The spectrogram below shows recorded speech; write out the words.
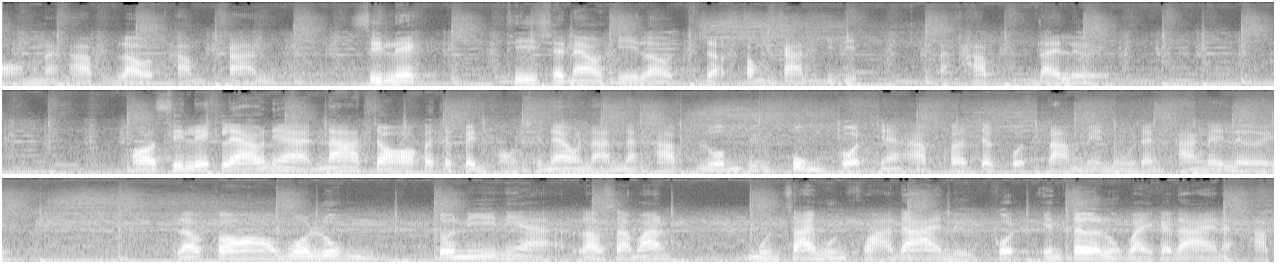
2 นะครับ เราทำการ select ที่ Channel ที่เราจะต้องการ edit นะครับ ได้เลย พอ select แล้วเนี่ยหน้าจอก็จะเป็นของ Channel นั้นนะครับ รวมถึงปุ่มกดเนี่ยครับก็จะกดตามเมนูด้านข้างได้เลย แล้วก็ volume ตัวนี้เนี่ยเราสามารถหมุนซ้ายหมุนขวาได้ หรือกด enter ลงไปก็ได้นะครับ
